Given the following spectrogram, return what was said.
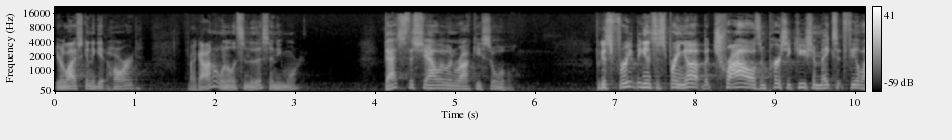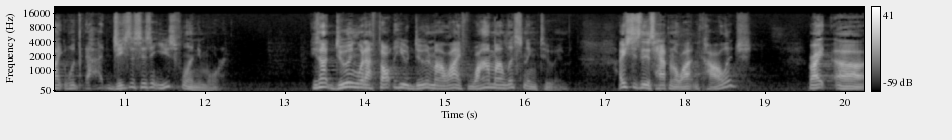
your life's going to get hard. Like, I don't want to listen to this anymore. That's the shallow and rocky soil. Because fruit begins to spring up, but trials and persecution makes it feel like, well, Jesus isn't useful anymore. He's not doing what I thought he would do in my life. Why am I listening to him? I used to see this happen a lot in college, right? Uh,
